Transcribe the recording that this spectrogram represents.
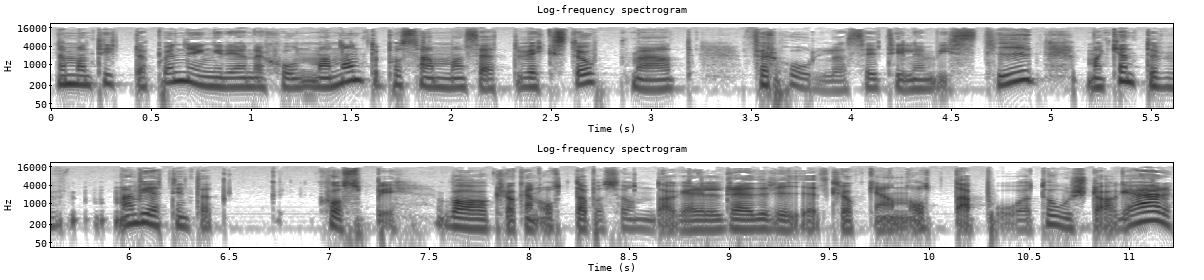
när man tittar på en yngre generation, man har inte på samma sätt växt upp med att förhålla sig till en viss tid. Man, kan inte, man vet inte att Cosby var klockan åtta på söndagar eller Rederiet klockan åtta på torsdagar.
